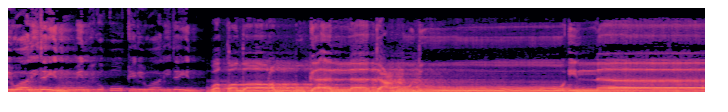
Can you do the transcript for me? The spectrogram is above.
الوالدين. من حقوق الوالدين. وقضى ربك ألا تعبدوا. إلا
